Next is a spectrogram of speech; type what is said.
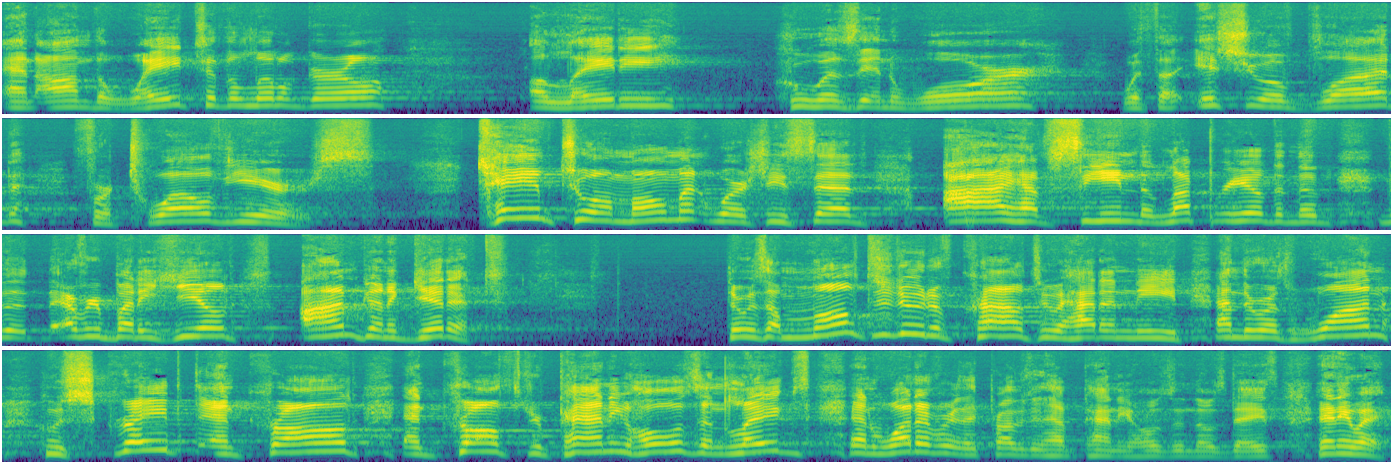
and on the way to the little girl, a lady who was in war with the issue of blood for 12 years came to a moment where she said, I have seen the leper healed and the, the everybody healed. I'm going to get it. There was a multitude of crowds who had a need, and there was one who scraped and crawled and crawled through pantyhose and legs and whatever. They probably didn't have pantyhose in those days. Anyway,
